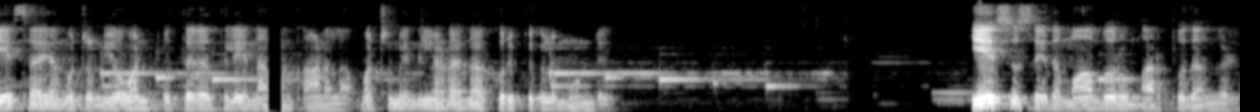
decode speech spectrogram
ஏசாயா மற்றும் யோவான் புத்தகத்திலே நாம் காணலாம். மற்றும் எண்ணிலடங்கா குறிப்புகளும் உண்டு. இயேசு செய்த மாபெரும் அற்புதங்கள்.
